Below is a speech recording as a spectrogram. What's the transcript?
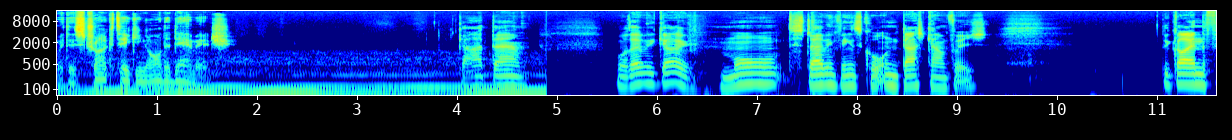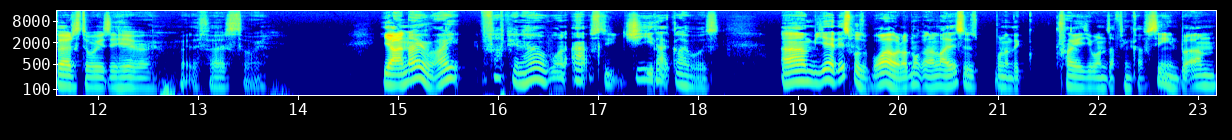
with his truck taking all the damage. God damn. Well, there we go. More disturbing things caught on dashcam footage. The guy in the third story is a hero. Wait, the third story. Yeah, I know, right? Fucking hell, what an absolute G that guy was. Um, yeah, this was wild. I'm not gonna lie, this was one of the crazy ones I think I've seen. But um,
